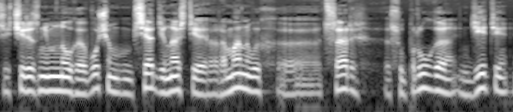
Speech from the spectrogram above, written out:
через немного, в общем, вся династия Романовых, э, царь супруга, дети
